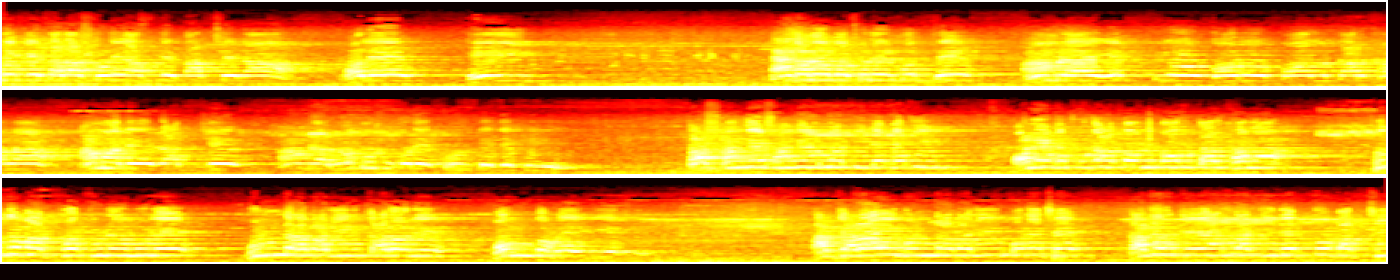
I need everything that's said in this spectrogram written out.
থেকে তারা সরে আসতে পারছে না। ফলে এই এগারো বছরের মধ্যে আমরা একটিও বড় কল কারখানা আমাদের রাজ্যে আমরা নতুন করে খুলতে দেখিনি। তার সঙ্গে সঙ্গে আমরা কি দেখেছি? অনেক পুরাতন কল কারখানা শুধুমাত্র তৃণমূলে গুন্ডাবাজির কারণে বন্ধ হয়ে গিয়েছে। আর যারা এই গুন্ডাবাজি করেছে, তাদেরকে আমরা কি দেখতে পাচ্ছি?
